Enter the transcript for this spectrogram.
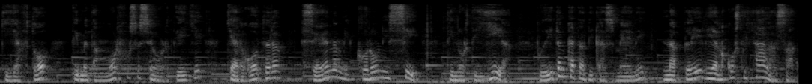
και γι' αυτό τη μεταμόρφωσε σε ορτίκη και αργότερα σε ένα μικρό νησί, την Ορτιγία, που ήταν καταδικασμένη να πλέει διαρκώς στη θάλασσα.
